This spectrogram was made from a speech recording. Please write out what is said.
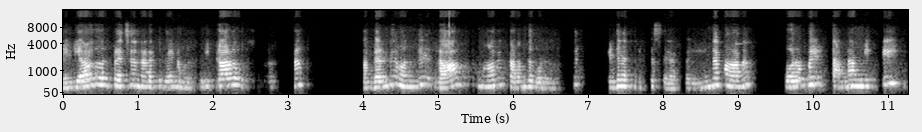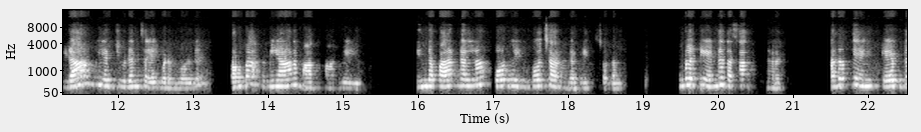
எங்கேயாவது ஒரு பிரச்சனை நடக்குது நம்மளுக்கு பிடிக்காத ஒரு சூழல்னா அங்க இருந்து வந்து லாபகமாக கடந்து வருவதற்கு மிதனத்திற்கு சிறப்பு. இந்த மாதம் பொறுமை தன்னம்பிக்கை விடாமுயற்சியுடன் செயல்படும் பொழுது ரொம்ப அருமையான மாதமாகவே இருக்கும். இந்த பலன்கள்லாம் கோள்களின் கோச்சாரங்கள் அப்படின்னு சொல்லலாம் உங்களுக்கு என்ன தசா நடக்கும் அதை வந்து எந்த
